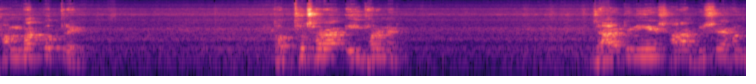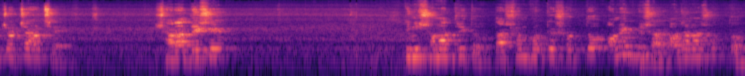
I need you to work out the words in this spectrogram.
সংবাদপত্রে তথ্য ছাড়া এই ধরনের যাকে নিয়ে সারা বিশ্বে এখন চর্চা হচ্ছে, সারা দেশে তিনি সমাদৃত, তার সম্পর্কে সত্য অনেক বিষয়, অজানা সত্য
